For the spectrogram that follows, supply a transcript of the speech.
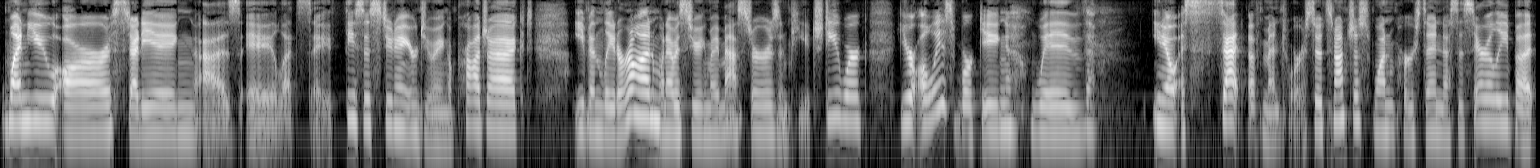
when you are studying as a, let's say, thesis student, you're doing a project, even later on when I was doing my master's and PhD work, you're always working with you know, a set of mentors. So it's not just one person necessarily, but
